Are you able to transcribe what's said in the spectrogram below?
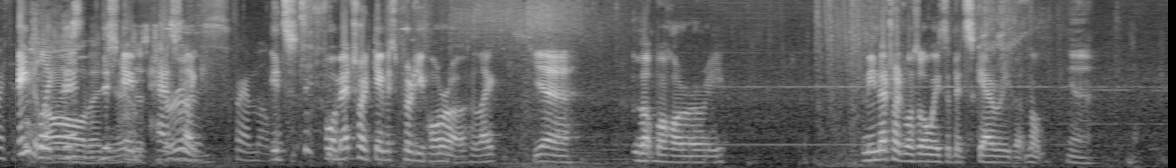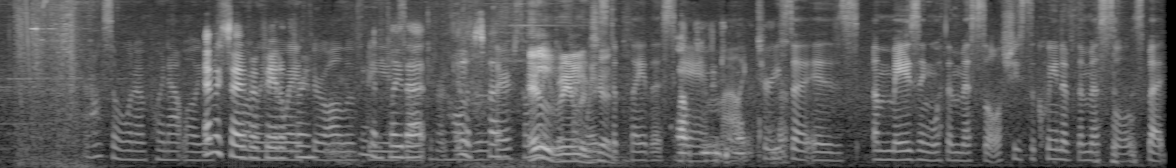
I it think to like Oh, this, then this game has screwed. like for a moment. it's for a Metroid game. It's pretty horror, like yeah, a lot more horror-y. I mean, Metroid was always a bit scary, but not. yeah. I also want to point out while you're I'm excited for Fatal way Frame. through all of I'm these play uh, that. different It halls, looks there's fun. so It'll many really different ways good. to play this Oh, game. Uh, like Teresa is amazing with a missile. She's the queen of the missiles, but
